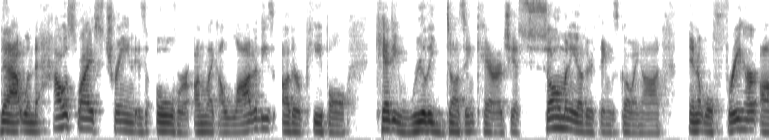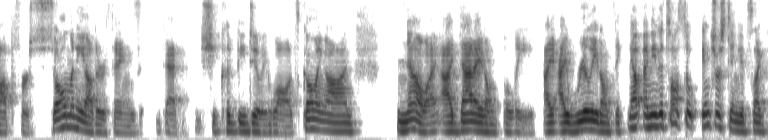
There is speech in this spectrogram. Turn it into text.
that when the housewives train is over, unlike a lot of these other people, Kandi really doesn't care. And she has so many other things going on, and it will free her up for so many other things that she could be doing while it's going on. No, I, I that I don't believe. I, I really don't think. Now, I mean, it's also interesting. It's like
